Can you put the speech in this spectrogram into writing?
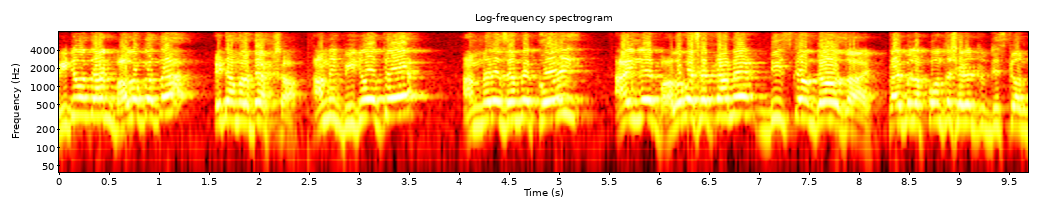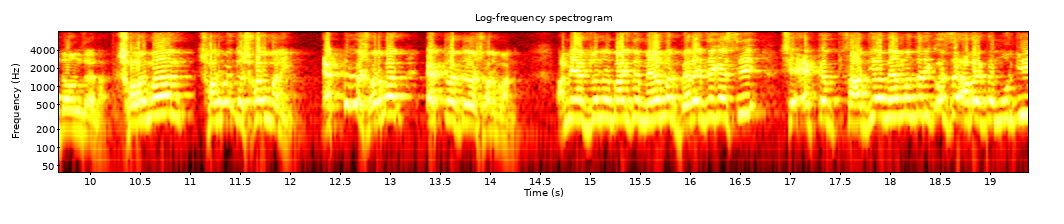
ভিডিও দেন, ভালো কথা, এটা আমার ব্যবসা। আমি ভিডিওতে আপনারা যেমন কই আইলে ভালোবাসার টানে ডিসকাউন্ট দেওয়া যায়। তাই বলে পঞ্চাশ হাজার ডিসকাউন্ট দেওয়া যায় না। সম্মান সম্মান তো সম্মানই এক টাকা সরমান এক লাখ টাকা সরমান আমি একজনের বাড়িতে মেহমান বেড়াইতে গেছি, সে একটা চা মেহমানদারি করছে, আবার একটা মুরগি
